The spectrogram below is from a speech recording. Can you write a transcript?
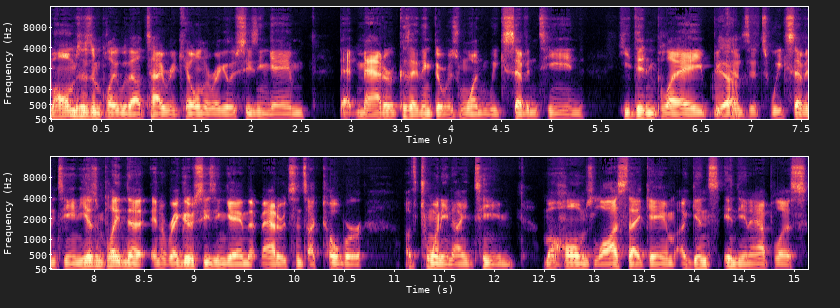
Mahomes hasn't played without Tyreek Hill in the regular season game that mattered because I think there was one week 17. He didn't play Yeah. because it's week 17. He hasn't played in a, in a regular season game that mattered since October of 2019. Mahomes lost that game against Indianapolis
